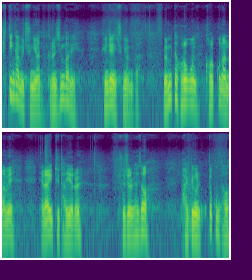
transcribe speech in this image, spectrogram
피팅감이 중요한 그런 신발이 굉장히 중요합니다. 몇 미터 걸어고, 걷고 난 다음에 LI2 다이얼을 조절을 해서 발등을 조금 더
